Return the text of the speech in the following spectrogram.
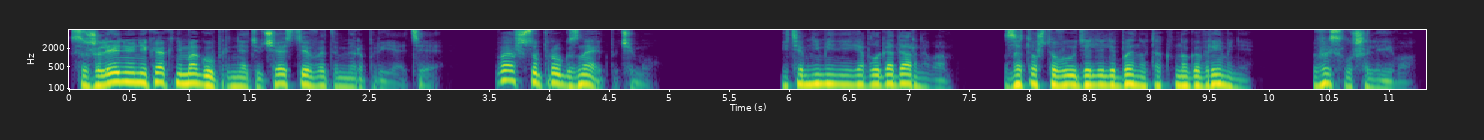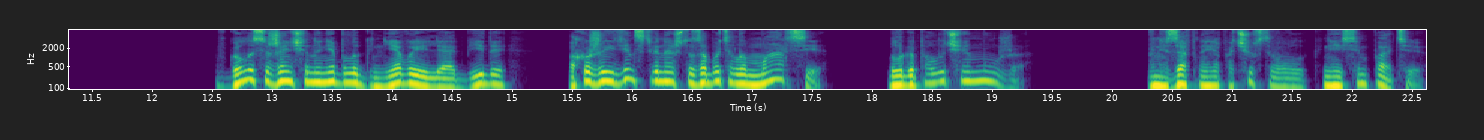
«К сожалению, никак не могу принять участие в этом мероприятии. Ваш супруг знает почему». «И тем не менее я благодарна вам за то, что вы уделили Бену так много времени, выслушали его». В голосе женщины не было гнева или обиды. Похоже, единственное, что заботило Марси — благополучие мужа. Внезапно я почувствовал к ней симпатию.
